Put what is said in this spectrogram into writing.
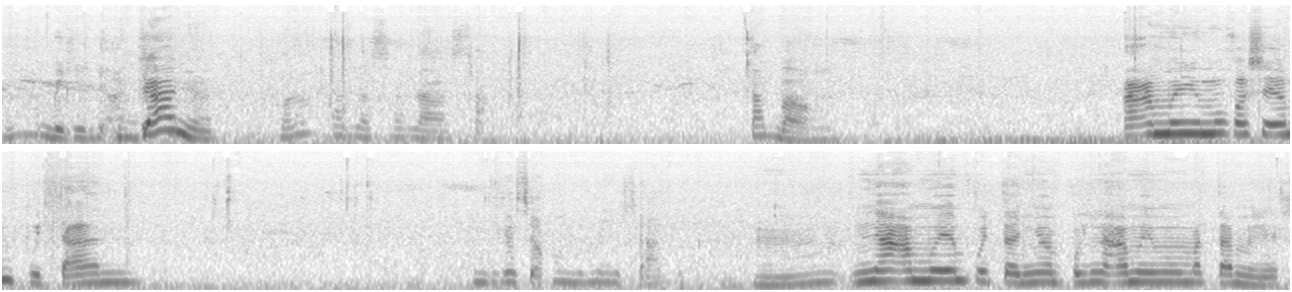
Nabili ni ate. Diyan ah. Walang kalasa-lasa. Tabang. Aamoy mo kasi ang putan. Hindi kasi ako bumili sa ate. Mm. Inaamoy ang putan yun. Pag naamoy mo matamis,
